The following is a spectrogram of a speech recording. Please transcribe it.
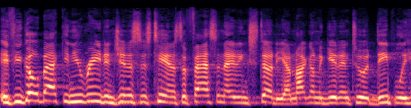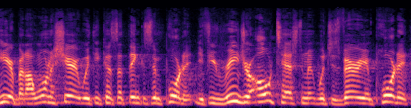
If you go back and you read in Genesis 10, it's a fascinating study. I'm not going to get into it deeply here, but I want to share it with you because I think it's important. If you read your Old Testament, which is very important,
